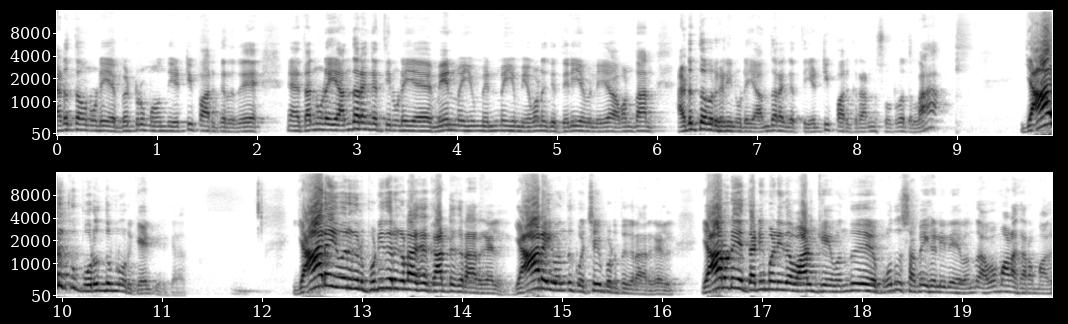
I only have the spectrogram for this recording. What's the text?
அடுத்தவனுடைய பெட்ரூமை வந்து எட்டி பார்க்கிறது தன்னுடைய அந்தரங்கத்தினுடைய மேன்மையும் மென்மையும் எவனுக்கு தெரியவில்லையோ அவன்தான் அடுத்தவர்களினுடைய அந்தரங்கத்தை எட்டி பார்க்கிறான்னு சொல்கிறதெல்லாம் யாருக்கு பொருந்தும்னு ஒரு கேள்வி இருக்கிறது. யாரை இவர்கள் புனிதர்களாக காட்டுகிறார்கள்? யாரை வந்து கொச்சைப்படுத்துகிறார்கள்? யாருடைய தனிமனித வாழ்க்கையை வந்து பொது சபைகளிலே வந்து அவமானகரமாக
